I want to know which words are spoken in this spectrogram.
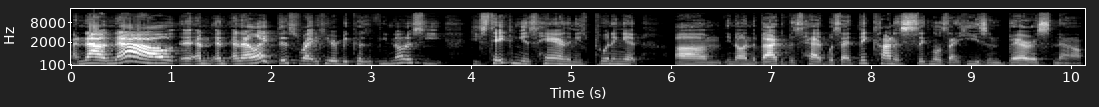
And now now and, and and i like this right here because if you notice he he's taking his hand and he's putting it um, you know, in the back of his head, which I think kind of signals that he's embarrassed now.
